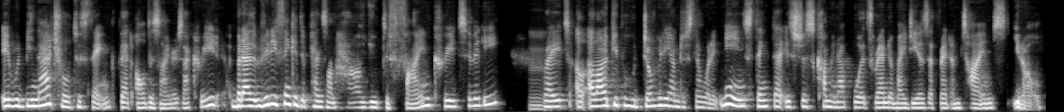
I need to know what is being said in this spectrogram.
it would be natural to think that all designers are creative. But I really think it depends on how you define creativity, mm. right? A, a, lot of people who don't really understand what it means think that it's just coming up with random ideas at random times, you know,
